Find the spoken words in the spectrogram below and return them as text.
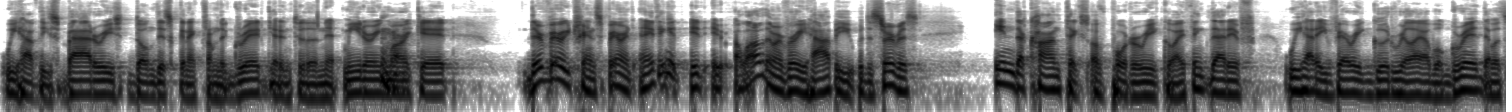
We have these batteries. Don't disconnect from the grid. Get into the net metering mm-hmm. market. They're very transparent. And I think it, it, it, a lot of them are very happy with the service in the context of Puerto Rico. I think that if we had a very good, reliable grid that was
